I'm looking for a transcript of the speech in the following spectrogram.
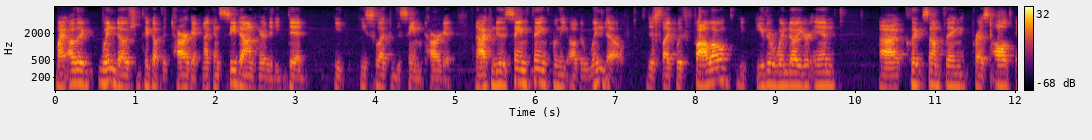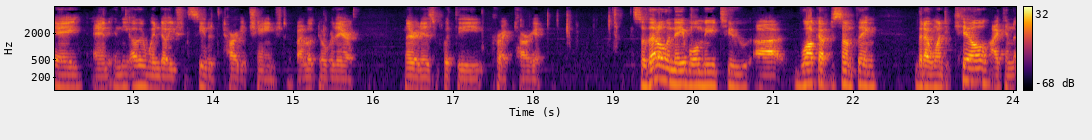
my other window should pick up the target, and I can see down here that he did. He, he selected the same target. Now I can do the same thing from the other window. Just like with follow, either window you're in, uh, click something, press Alt-A, and in the other window you should see that the target changed. If I looked over there, there it is with the correct target. So that'll enable me to uh, walk up to something that I want to kill. I can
